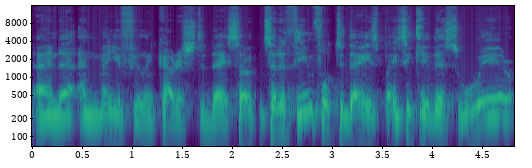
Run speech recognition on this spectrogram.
and uh, and may you feel encouraged today. So so the theme for today is basically this: Where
